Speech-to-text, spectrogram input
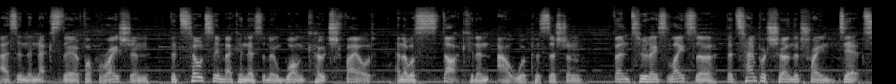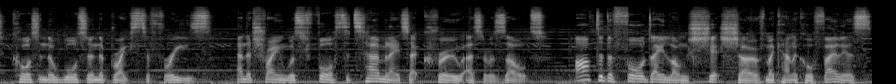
as in the next day of operation, the tilting mechanism in one coach failed and it was stuck in an outward position. Then two days later, the temperature in the train dipped, causing the water in the brakes to freeze, and the train was forced to terminate at Crewe as a result. After the four day long shit show of mechanical failures,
